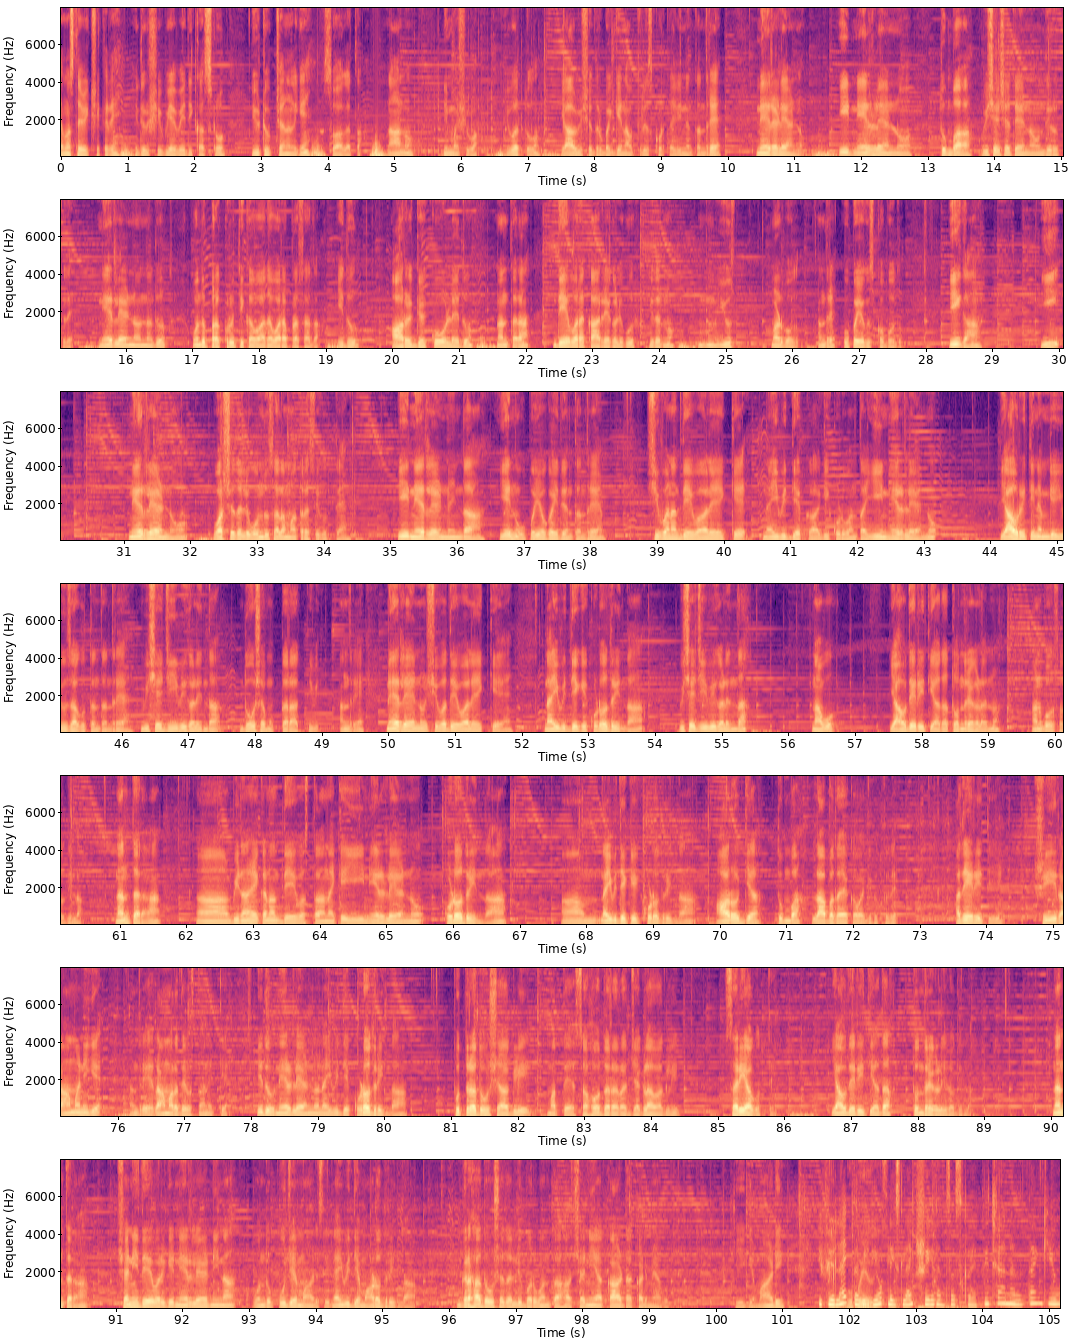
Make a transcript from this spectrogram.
ನಮಸ್ತೆ ವೀಕ್ಷಕರೇ, ಇದು ಶಿವ್ಯ ವೇದಿಕ ಸ್ಟ್ರೋ ಯೂಟ್ಯೂಬ್ ಚಾನಲ್ಗೆ ಸ್ವಾಗತ. ನಾನು ನಿಮ್ಮ ಶಿವ. ಇವತ್ತು ಯಾವ ವಿಷಯದ್ರ ಬಗ್ಗೆ ನಾವು ತಿಳಿಸ್ಕೊಡ್ತಾ ಇದ್ದೀನಿ ಅಂತಂದರೆ, ನೇರಳೆ ಹಣ್ಣು. ಈ ನೇರಳೆ ಹಣ್ಣು ತುಂಬ ವಿಶೇಷತೆಯನ್ನು ಹೊಂದಿರುತ್ತದೆ. ನೇರಳೆ ಹಣ್ಣು ಅನ್ನೋದು ಒಂದು ಪ್ರಾಕೃತಿಕವಾದ ವರಪ್ರಸಾದ. ಇದು ಆರೋಗ್ಯಕ್ಕೂ ಒಳ್ಳೆಯದು ನಂತರ ದೇವರ ಕಾರ್ಯಗಳಿಗೂ ಇದನ್ನು ಯೂಸ್ ಮಾಡ್ಬೋದು, ಅಂದರೆ ಉಪಯೋಗಿಸ್ಕೋಬೋದು. ಈಗ ಈ ನೇರಳೆ ಹಣ್ಣು ವರ್ಷದಲ್ಲಿ ಒಂದು ಸಲ ಮಾತ್ರ ಸಿಗುತ್ತೆ. ಈ ನೇರಳೆ ಹಣ್ಣಿಂದ ಏನು ಉಪಯೋಗ ಇದೆ ಅಂತಂದರೆ, ಶಿವನ ದೇವಾಲಯಕ್ಕೆ ನೈವೇದ್ಯಕ್ಕಾಗಿ ಕೊಡುವಂಥ ಈ ನೇರಳೆ ಹಣ್ಣು ಯಾವ ರೀತಿ ನಮಗೆ ಯೂಸ್ ಆಗುತ್ತಂತಂದರೆ ವಿಷಜೀವಿಗಳಿಂದ ದೋಷಮುಕ್ತರಾಗ್ತೀವಿ ಅಂದರೆ, ನೇರಳೆ ಹಣ್ಣು ಶಿವ ದೇವಾಲಯಕ್ಕೆ ನೈವೇದ್ಯಕ್ಕೆ ಕೊಡೋದ್ರಿಂದ ವಿಷಜೀವಿಗಳಿಂದ ನಾವು ಯಾವುದೇ ರೀತಿಯಾದ ತೊಂದರೆಗಳನ್ನು ಅನುಭವಿಸೋದಿಲ್ಲ. ನಂತರ ವಿನಾಯಕನ ದೇವಸ್ಥಾನಕ್ಕೆ ಈ ನೇರಳೆ ಹಣ್ಣು ಕೊಡೋದ್ರಿಂದ ನೈವೇದ್ಯಕ್ಕೆ ಕೊಡೋದ್ರಿಂದ ಆರೋಗ್ಯ ತುಂಬ ಲಾಭದಾಯಕವಾಗಿರುತ್ತದೆ. ಅದೇ ರೀತಿ ಶ್ರೀರಾಮನಿಗೆ, ಅಂದರೆ ರಾಮರ ದೇವಸ್ಥಾನಕ್ಕೆ ಇದು ನೇರಳೆ ಹಣ್ಣು ನೈವೇದ್ಯ ಕೊಡೋದ್ರಿಂದ ಪುತ್ರ ದೋಷ ಆಗಲಿ, ಮತ್ತು ಸಹೋದರರ ಜಗಳವಾಗಲಿ ಸರಿಯಾಗುತ್ತೆ. ಯಾವುದೇ ರೀತಿಯಾದ ತೊಂದರೆಗಳಿರೋದಿಲ್ಲ. ನಂತರ ಶನಿದೇವರಿಗೆ ನೇರಳೆ ಹಣ್ಣಿನ ಒಂದು ಪೂಜೆ ಮಾಡಿಸಿ ನೈವೇದ್ಯ ಮಾಡೋದ್ರಿಂದ ಗ್ರಹ ದೋಷದಲ್ಲಿ ಬರುವಂತಹ ಶನಿಯ ಕಾಟ ಕಡಿಮೆ ಆಗುತ್ತೆ ಹೀಗೆ ಮಾಡಿ if you like the video please please like, share and subscribe the channel. Thank you.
